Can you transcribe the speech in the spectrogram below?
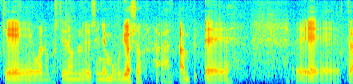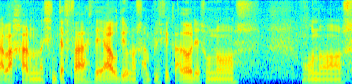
que bueno pues tiene un diseño muy curioso. Eh, eh, trabajan unas interfaces de audio unos amplificadores unos unos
